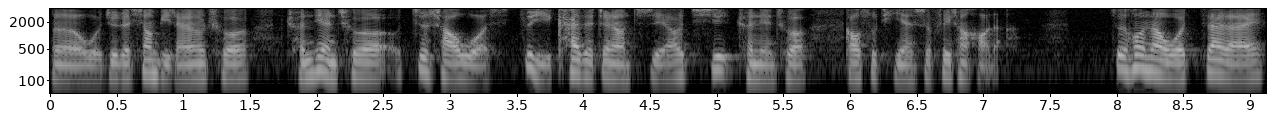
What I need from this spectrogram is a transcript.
呃，我觉得相比燃油车、纯电车，至少我自己开的这辆智己 L 七纯电车高速体验是非常好的。最后呢，我再来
